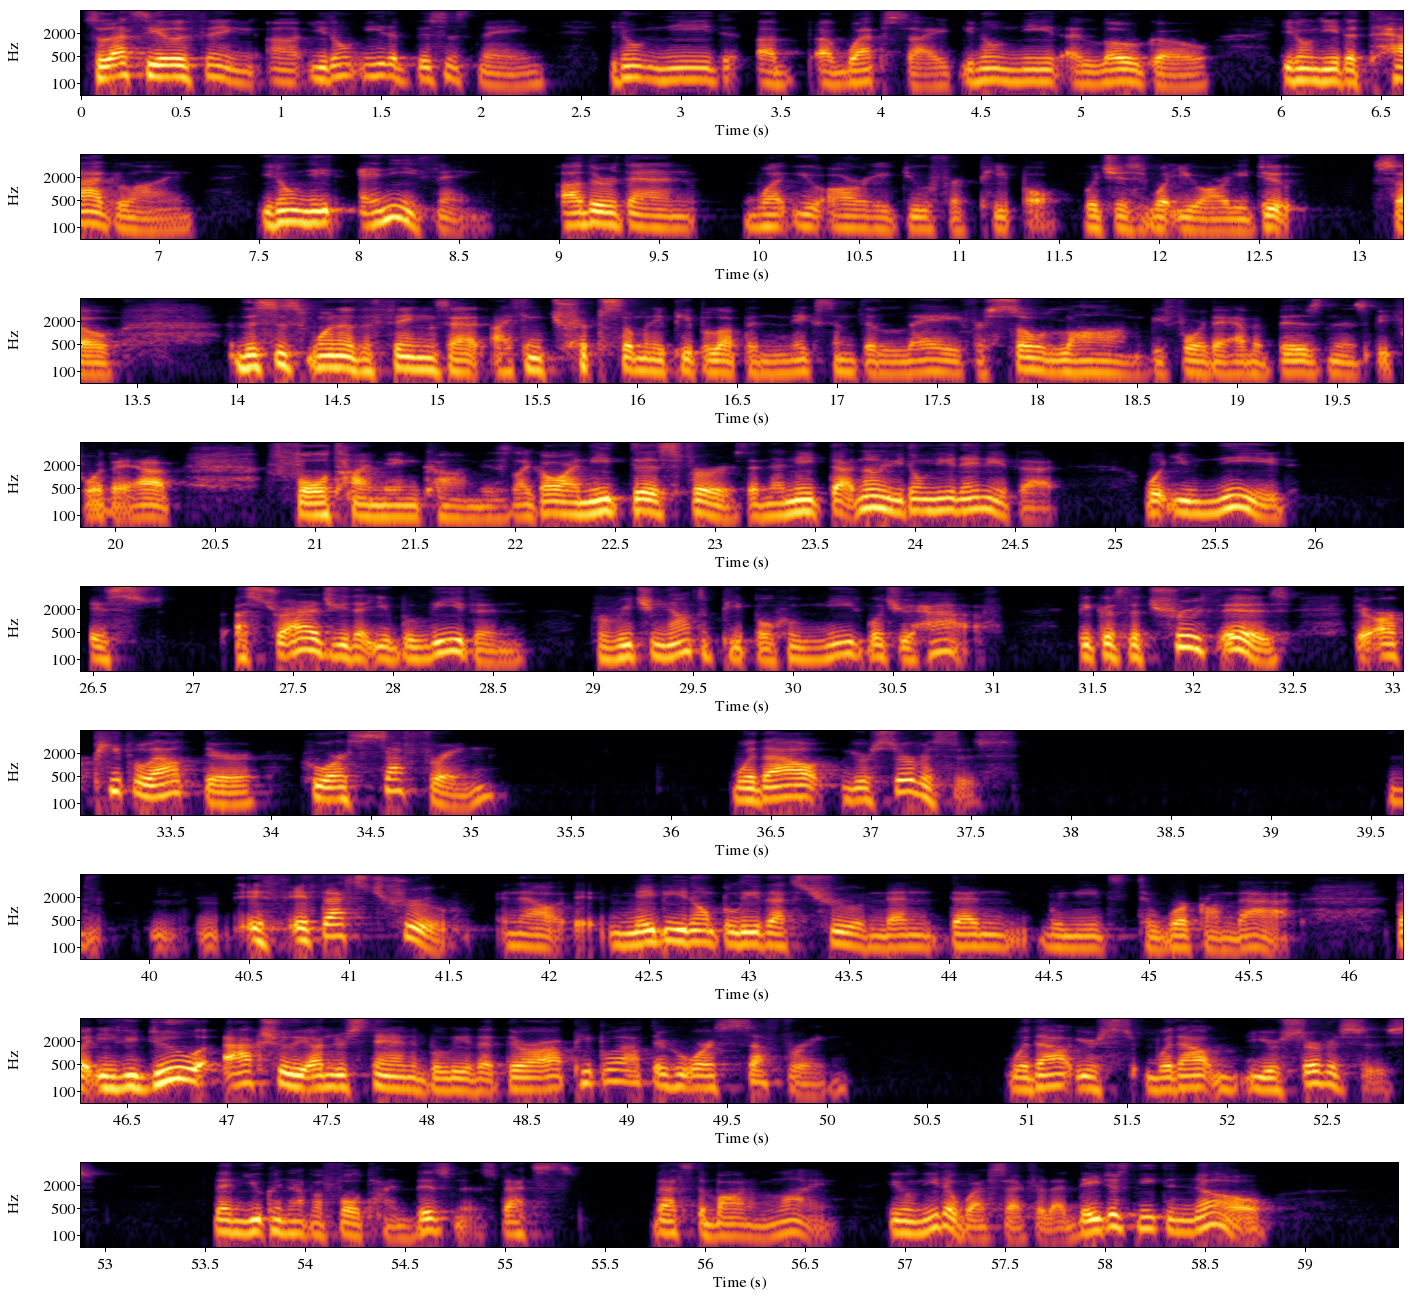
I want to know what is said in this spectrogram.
So that's the other thing. Uh, you don't need a business name. You don't need a, a website. You don't need a logo. You don't need a tagline. You don't need anything other than what you already do for people, which is what you already do. So this is one of the things that I think trips so many people up and makes them delay for so long before they have a business, before they have full-time income is like, oh, I need this first and I need that. No, you don't need any of that. What you need is a strategy that you believe in for reaching out to people who need what you have. Because the truth is, there are people out there who are suffering without your services. If if that's true now maybe you don't believe that's true and then then we need to work on that. But if you do actually understand and believe that there are people out there who are suffering without your without your services then you can have a full-time business. That's that's the bottom line. You don't need a website for that. They just need to know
